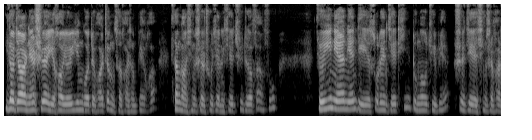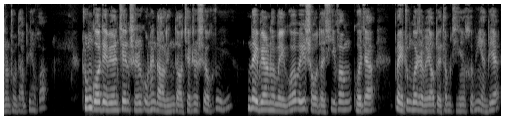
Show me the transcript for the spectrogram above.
一九九二年十月以后，由于英国对华政策发生变化，香港形势出现了一些曲折反复。九一年年底，苏联解体，东欧剧变，世界形势发生重大变化。中国这边坚持共产党领导，坚持社会主义；那边呢，美国为首的西方国家被中国认为要对他们进行和平演变。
